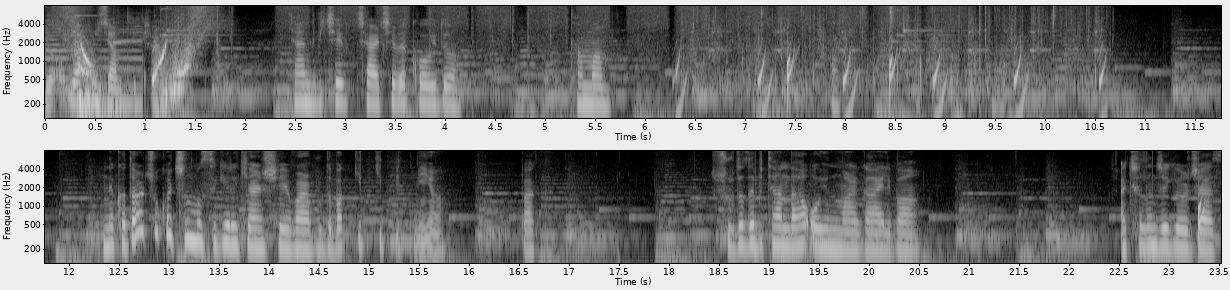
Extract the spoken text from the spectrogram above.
Yok yapmayacağım tekrar. Kendi bir çe- çerçeve koydu. Tamam. Ne kadar çok açılması gereken şey var burada. Bak git git bitmiyor. Bak. Şurada da bir tane daha oyun var galiba. Açılınca göreceğiz.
